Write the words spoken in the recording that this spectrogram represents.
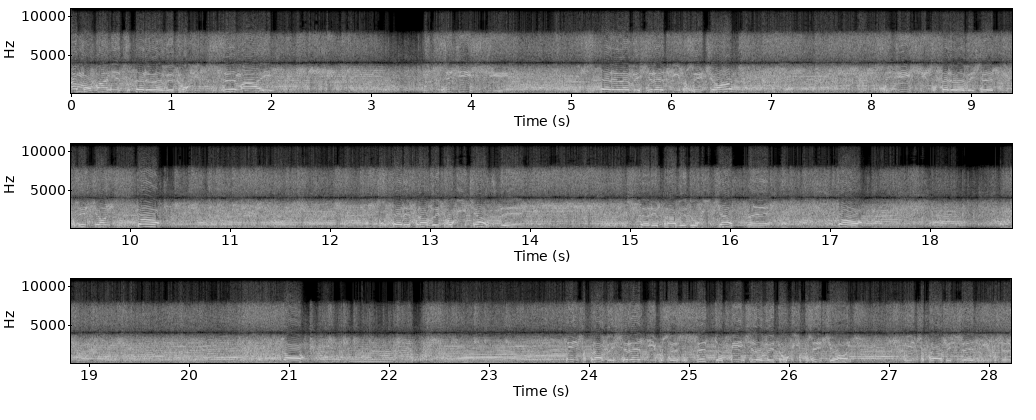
Hamowanie 4 lewy długi trzymaj. I 30. I 4 lewy średni przyciąć. 34 lewy średni przyciąć. 100. 4 prawy długi ciasny. 4 prawy długi ciasny. 100. 100. 5 prawy średni przez szczyt do 5 lewy długi przyciąć. 5 prawy średni przez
